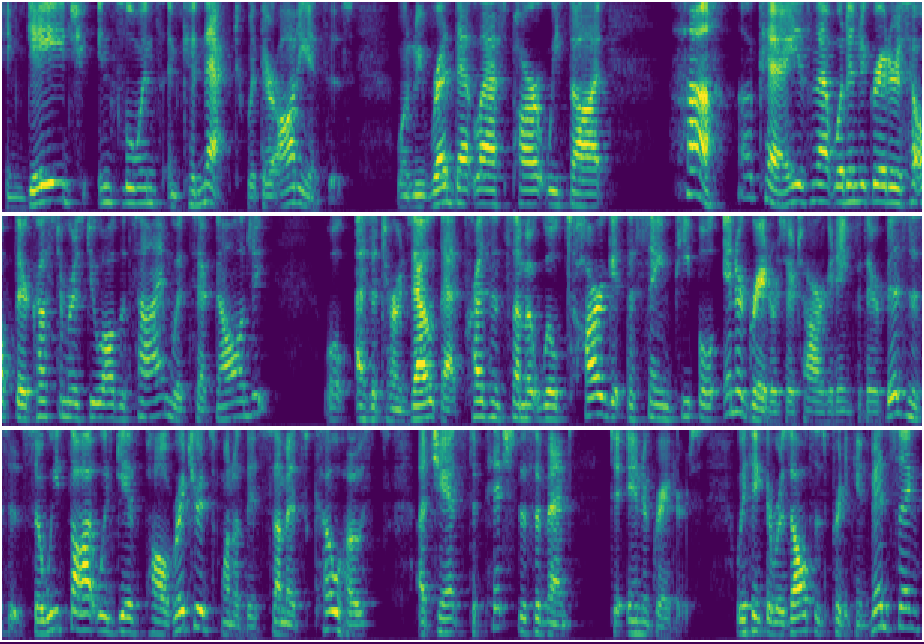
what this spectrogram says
engage, influence, and connect with their audiences. When we read that last part, we thought, huh, okay, isn't that what integrators help their customers do all the time with technology? Well, as it turns out, that Presence Summit will target the same people integrators are targeting for their businesses. So we thought would give Paul Richards, one of the summit's co-hosts, a chance to pitch this event to integrators. We think the result is pretty convincing,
